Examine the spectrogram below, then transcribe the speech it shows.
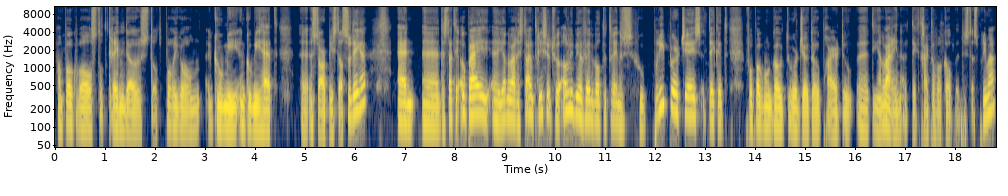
van Pokeballs tot Cranidos tot Porygon, Gumi, een Gumi Head, eh, een Starpiece, dat soort dingen. En eh daar staat hier ook bij, eh Januari's timed research will only be available to trainers who pre-purchase a ticket voor Pokémon Go Tour Johto prior to eh 10 januari. Nou, het ticket ga ik toch wel kopen, dus dat is prima.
